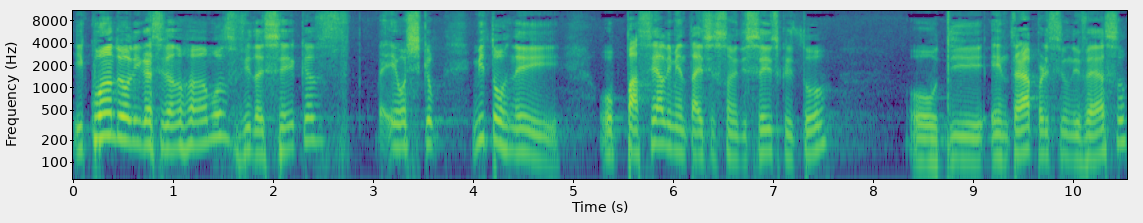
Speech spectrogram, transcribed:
E quando eu li Graciliano Ramos, Vidas Secas, eu acho que eu me tornei, ou passei a alimentar esse sonho de ser escritor, ou de entrar para esse universo,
